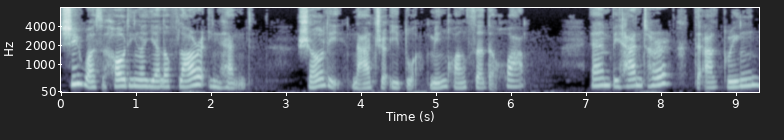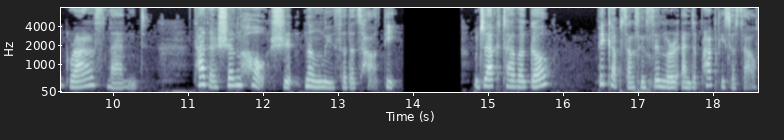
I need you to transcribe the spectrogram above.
she was holding a yellow flower in hand，手里拿着一朵明黄色的花。And behind her there are green grassland， 她的身后是嫩绿色的草地。Would you like to have a go? Pick up something similar and practice yourself.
